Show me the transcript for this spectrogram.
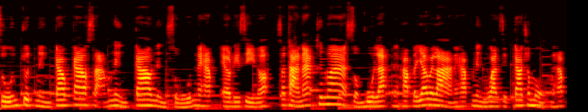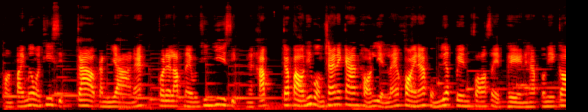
0.199311910นะครับ LTC เนาะสถานะขึ้นว่าสมบูรณ์ละนะครับระยะเวลานะครับ1วัน 19 ชั่วโมงนะครับถอนไปเมื่อวันที่ 19 กันยานะก็ได้รับในวันที่ 20นะครับกระเป๋าที่ผมใช้ในการถอนเหรียญไลท์คอยนะผมเลือกเป็น f o r s e t Pay นะครับตรงนี้ก็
